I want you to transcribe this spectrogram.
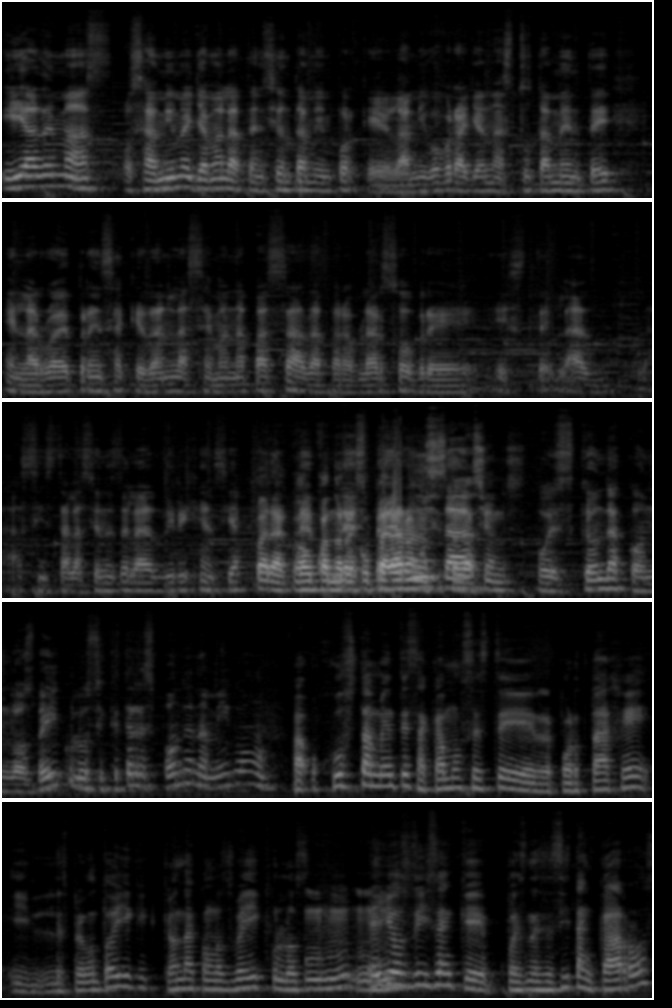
Y además, o sea, a mí me llama la atención también porque el amigo Brian astutamente en la rueda de prensa que dan la semana pasada para hablar sobre este, la- las instalaciones de la dirigencia. Para le- cuando recuperaron las instalaciones. Pues, ¿qué onda con los vehículos? ¿Y qué te responden, amigo? Ah, justamente sacamos este reportaje y les pregunto, oye, ¿qué, qué onda con los vehículos? Ellos dicen que pues necesitan carros.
